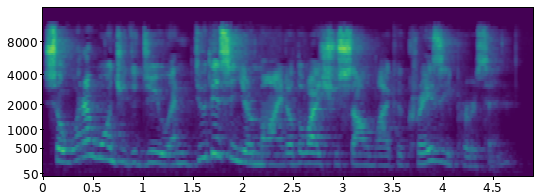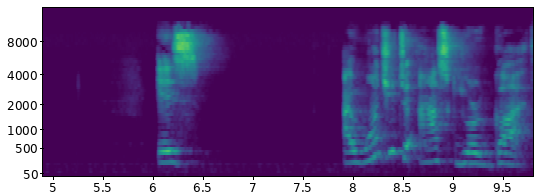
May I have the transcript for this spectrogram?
so what I want you to do, and do this in your mind, otherwise you sound like a crazy person, is I want you to ask your gut,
